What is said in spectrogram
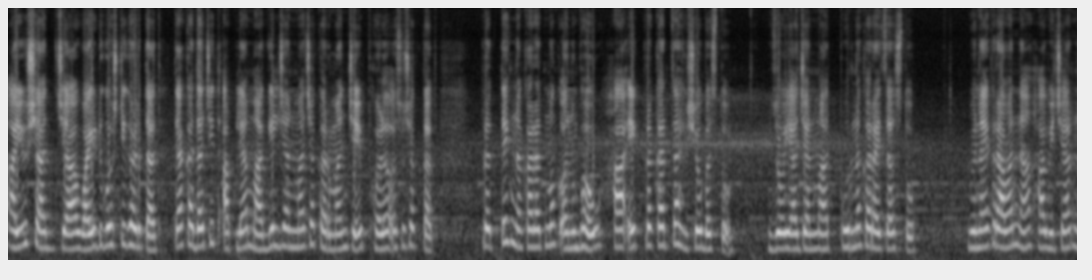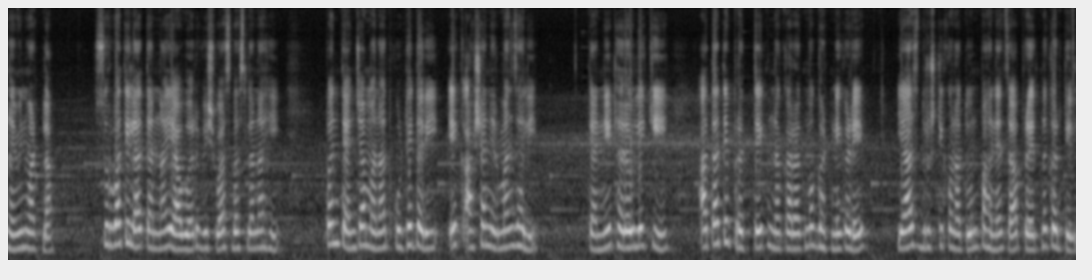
आयुष्यात ज्या वाईट गोष्टी घडतात त्या कदाचित आपल्या मागील जन्माच्या कर्मांचे फळं असू शकतात. प्रत्येक नकारात्मक अनुभव हा एक प्रकारचा हिशोब असतो, जो या जन्मात पूर्ण करायचा असतो. विनायकरावांना हा विचार नवीन वाटला. सुरुवातीला त्यांना यावर विश्वास बसला नाही. पण त्यांच्या मनात कुठेतरी एक आशा निर्माण झाली. त्यांनी ठरवले की आता ते प्रत्येक नकारात्मक घटनेकडे याच दृष्टिकोनातून पाहण्याचा प्रयत्न करतील.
